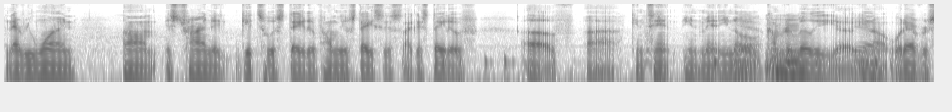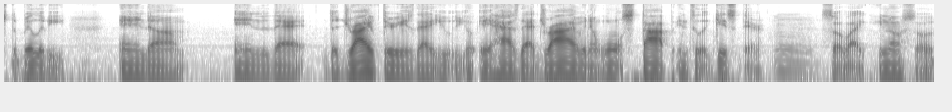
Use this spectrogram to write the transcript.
and everyone um, is trying to get to a state of homeostasis, like a state of of uh, content, you know, you know Yeah. comfortability, uh, you Yeah. know, whatever stability, and um, and that the drive theory is that you, you it has that drive and it won't stop until it gets there. So like you know, so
